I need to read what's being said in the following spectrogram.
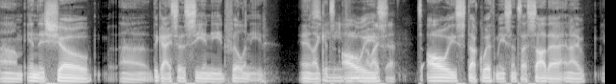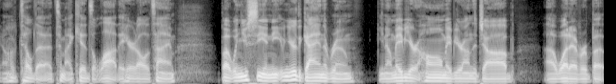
um, in this show, uh, the guy says, "See a need, fill a need," and like See it's need, fill a need. I like always that. it's always stuck with me since I saw that, and I you know have told that to my kids a lot. They hear it all the time. But when you see a need, when you're the guy in the room, you know maybe you're at home, maybe you're on the job, uh, whatever. But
